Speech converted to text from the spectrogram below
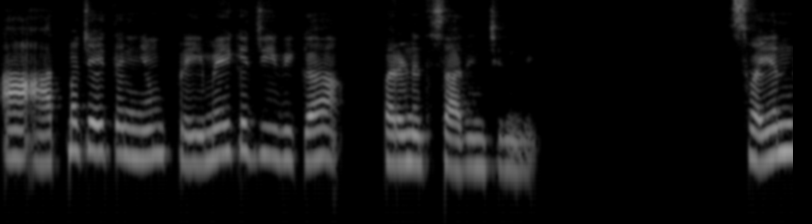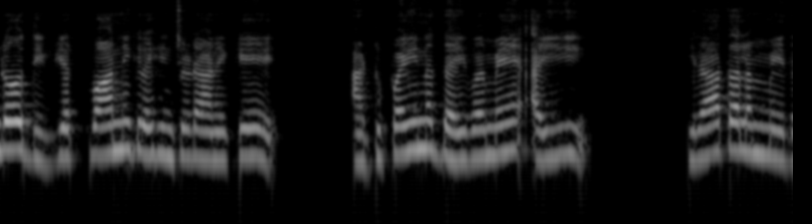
ఆ ఆత్మ చైతన్యం ప్రేమైక జీవిగా పరిణతి సాధించింది. స్వయంలో దివ్యత్వాన్ని గ్రహించడానికే అటుపైన దైవమే అయి ఇలాతలం మీద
